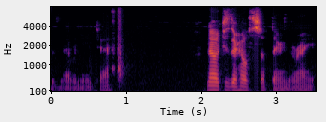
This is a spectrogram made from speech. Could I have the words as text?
doesn't have any attack. No, because their health's up there in the right.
